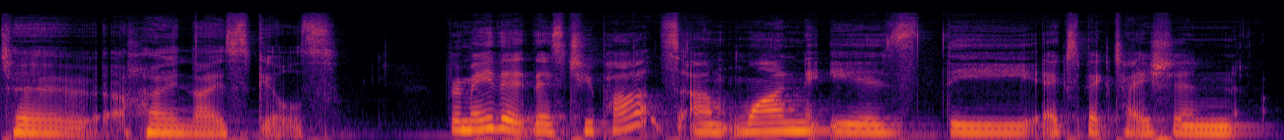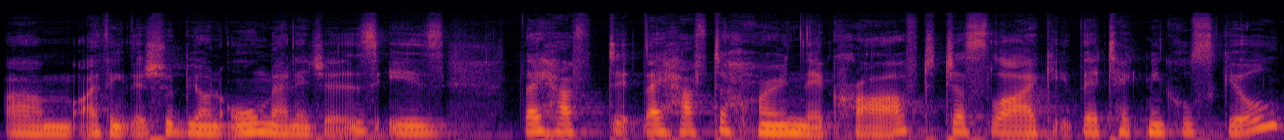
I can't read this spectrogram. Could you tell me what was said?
to hone those skills? For me, there's two parts. Um, one is the expectation. Um, I think that should be on all managers is they have to they have to hone their craft just like their technical skill.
